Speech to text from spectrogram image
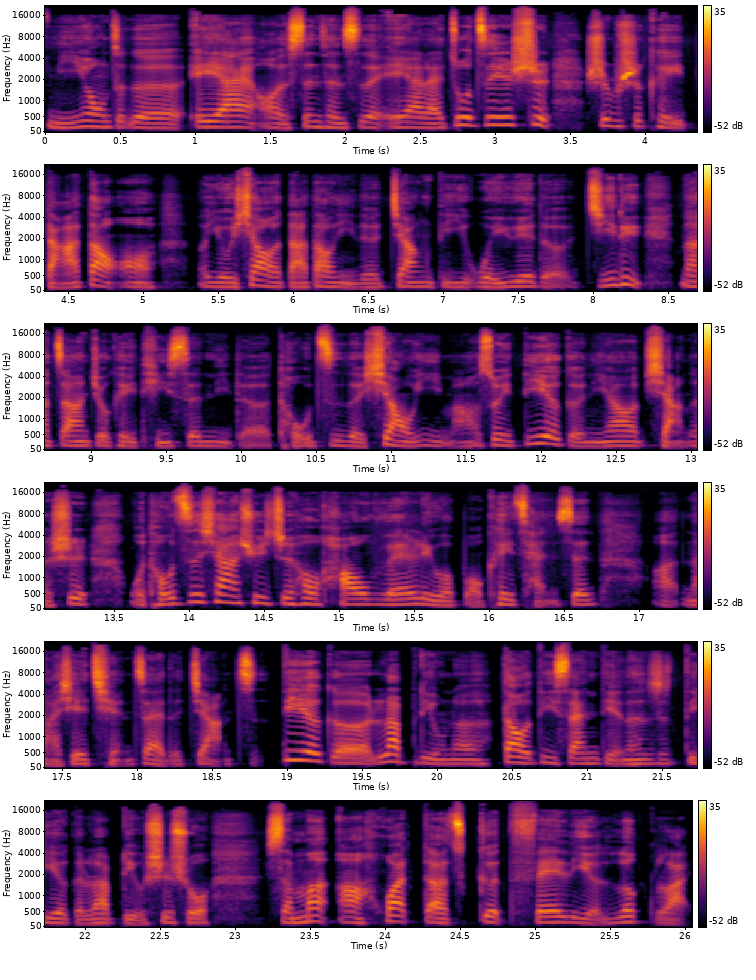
你用这个 AI 哦，生成式的 AI 来做这些事，是不是可以达到哦，有效达到你的降低违约的几率？那这样就可以提升你的投资的效益嘛。所以第二个你要想的是，我投资下去之后，how valuable 可以产生啊哪些潜在的价值？第二个 W 呢，到第三点呢是第二个 W 是说什么啊？What does good failure look like？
